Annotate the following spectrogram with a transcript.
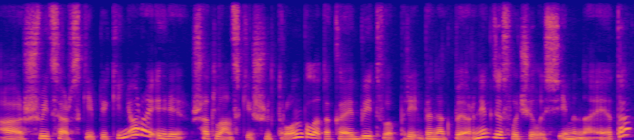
а, швейцарские пикинеры или шотландский шильтрон была такая битва при Бенакберне, где случилось именно это –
